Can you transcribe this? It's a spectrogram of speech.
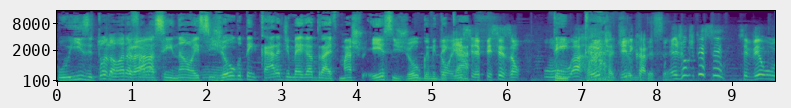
o Easy toda Mano, hora fala gráfico, assim: não, esse o- jogo tem cara de Mega Drive. Macho, esse jogo MDK. Não, esse é PCzão. O, Tem a cara HUD de dele, de cara, PC. é jogo de PC. Você vê o,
